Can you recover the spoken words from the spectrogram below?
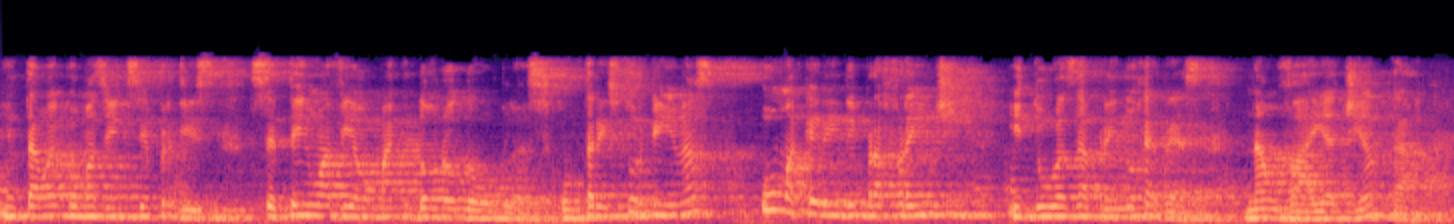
Então é como a gente sempre diz: você tem um avião McDonnell Douglas com três turbinas, uma querendo ir para frente e duas abrindo o revés. Não vai adiantar.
